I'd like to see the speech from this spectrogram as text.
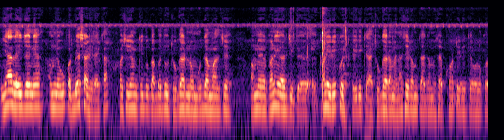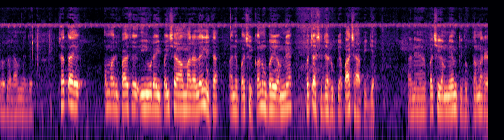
ત્યાં લઈ જઈને અમને ઉપર બેસાડી રાખ્યા. પછી એમ કીધું કે આ બધું જુગારનો મુદ્દામાલ છે. અમે ઘણી અરજી ઘણી રિક્વેસ્ટ કરી કે આ જુગાર અમે નથી રમતા તમે સાહેબ ખોટી રીતે ઓલું કરો છો ને અમને છતાંય અમારી પાસે એ ઈ પૈસા અમારા લઈ લીધા અને પછી કનુભાઈ અમને પચાસ હજાર રૂપિયા પાછા આપી ગયા. અને પછી અમને એમ કીધું કે તમારે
